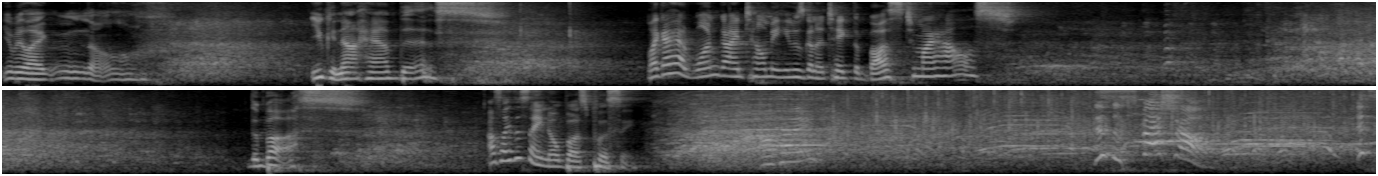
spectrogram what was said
You'll be like, no, you cannot have this. Like, I had one guy tell me he was gonna take the bus to my house. The bus. I was like, this ain't no bus pussy. Okay? This is special. It's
